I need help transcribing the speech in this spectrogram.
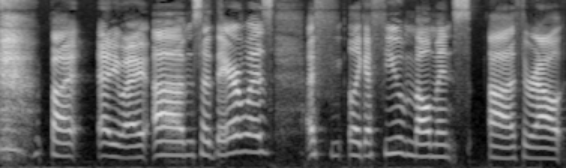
but anyway, um so there was a f- like a few moments uh throughout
